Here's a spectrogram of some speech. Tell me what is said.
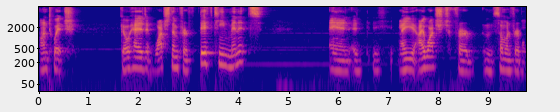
on Twitch, go ahead and watch them for 15 minutes and I I watched for mm, someone for about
